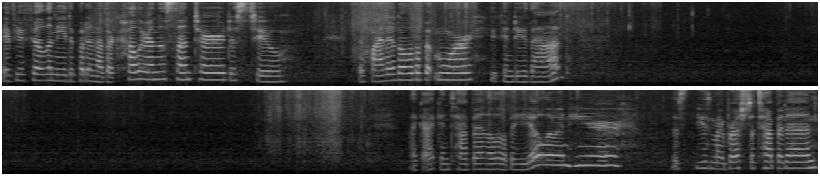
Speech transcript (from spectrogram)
If you feel the need to put another color in the center, just to define it a little bit more, you can do that. Like I can tap in a little bit of yellow in here, just use my brush to tap it in.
